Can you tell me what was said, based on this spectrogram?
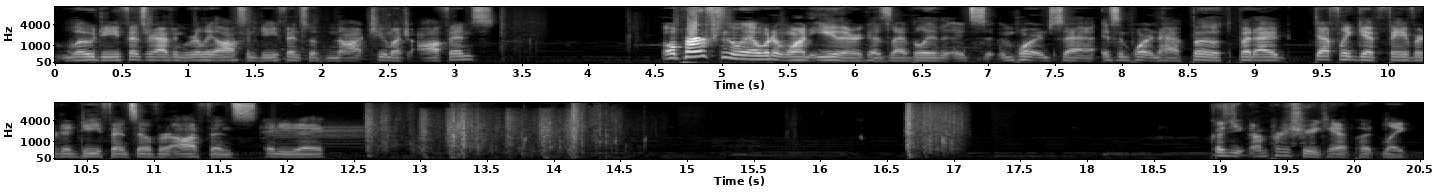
low defense or having really awesome defense with not too much offense. Well, personally, I wouldn't want either because I believe that it's important to have, it's important to have both. But I definitely give favor to defense over offense any day. Because I'm pretty sure you can't put like.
